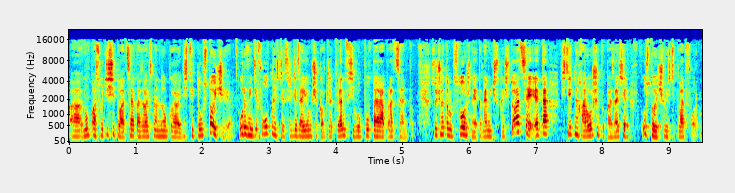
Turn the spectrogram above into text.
э, ну, по сути, ситуация оказалась намного действительно устойчивее. Уровень дефолтности среди заемщиков JetLand всего полтора процента. С учетом сложной экономической ситуации, это действительно хороший показатель устойчивости платформ.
